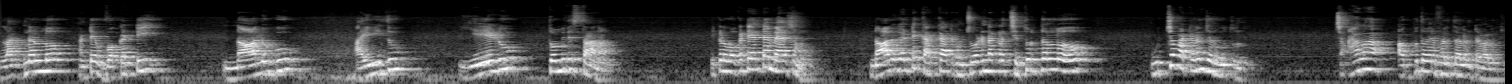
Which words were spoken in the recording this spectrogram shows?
లగ్నంలో అంటే ఒకటి నాలుగు ఐదు ఏడు తొమ్మిది స్థానాలు. ఇక్కడ ఒకటి అంటే మేషము. నాలుగు అంటే కర్కాటకం చూడండి అక్కడ చతుర్థంలో ఉచ్చబట్టడం జరుగుతుంది. చాలా అద్భుతమైన ఫలితాలు ఉంటాయి వాళ్ళకి.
